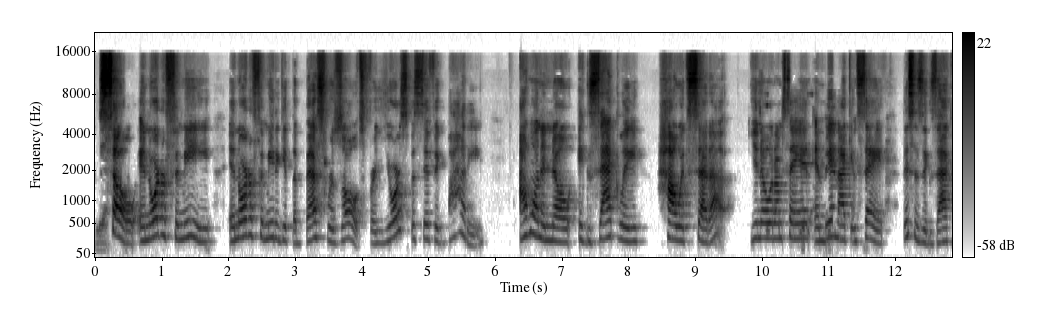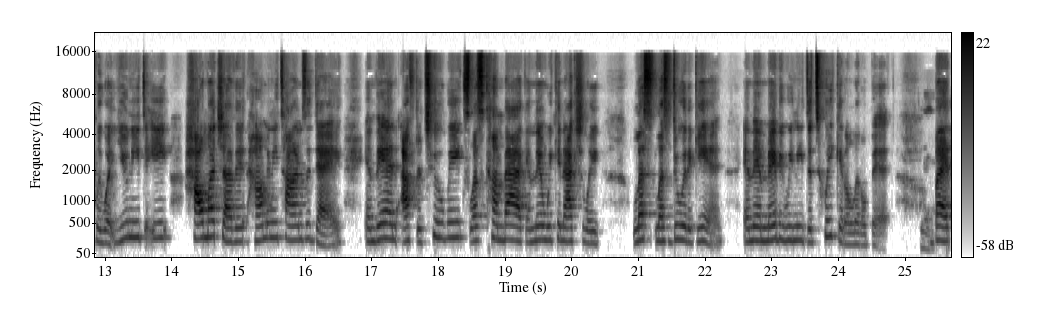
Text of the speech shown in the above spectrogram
Yeah. So, in order for me, in order for me to get the best results for your specific body, I want to know exactly how it's set up. You know what I'm saying? And then I can say, this is exactly what you need to eat, how much of it, how many times a day. And then after 2 weeks, let's come back and then we can actually let's let's do it again. And then maybe we need to tweak it a little bit. Yeah. But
